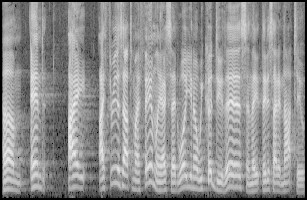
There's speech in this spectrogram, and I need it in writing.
Um, and I, I threw this out to my family. I said, well, you know, we could do this, and they, they decided not to.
